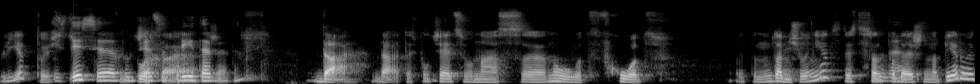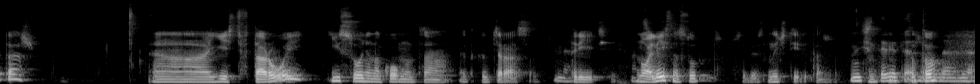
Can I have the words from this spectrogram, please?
лет. То есть Здесь, э, получается, плохая. три этажа, да? Да, да, то есть получается у нас, э, ну вот вход, это, ну там ничего нет, то есть ты сразу ну, попадаешь да. на первый этаж, э, есть второй и Сонина комната, это как терраса, да. третий. Ну а лестница тут, соответственно, на четыре этажа. На четыре этажа, Зато, да, да.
